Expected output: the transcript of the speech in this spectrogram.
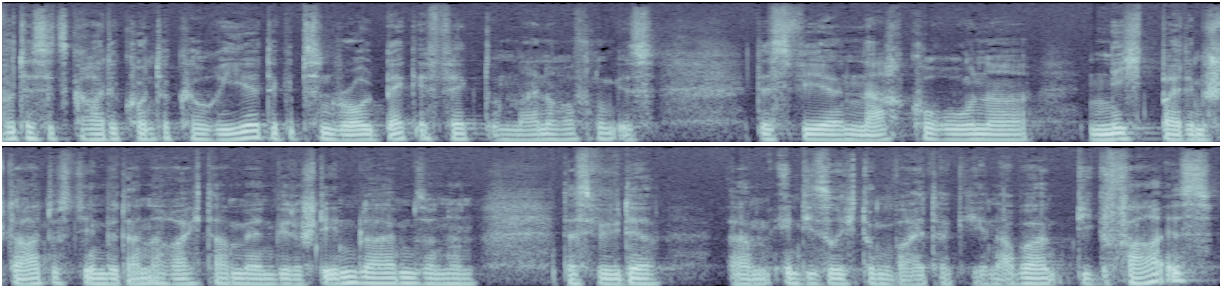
wird das jetzt gerade konterkariert, da gibt es einen Rollback-Effekt und meine Hoffnung ist, dass wir nach Corona nicht bei dem Status, den wir dann erreicht haben werden, wieder stehen bleiben, sondern dass wir wieder ähm, in diese Richtung weitergehen. Aber die Gefahr ist,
